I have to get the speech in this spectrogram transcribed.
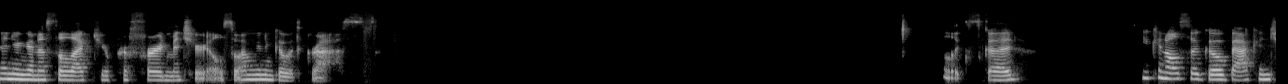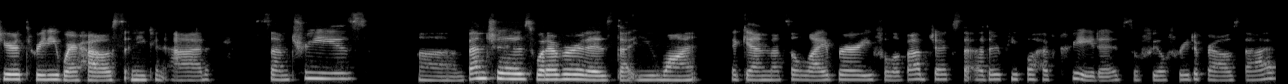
and you're going to select your preferred material. So I'm going to go with grass. looks good. You can also go back into your 3D warehouse and you can add some trees, um, benches, whatever it is that you want. Again, that's a library full of objects that other people have created, so feel free to browse that.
